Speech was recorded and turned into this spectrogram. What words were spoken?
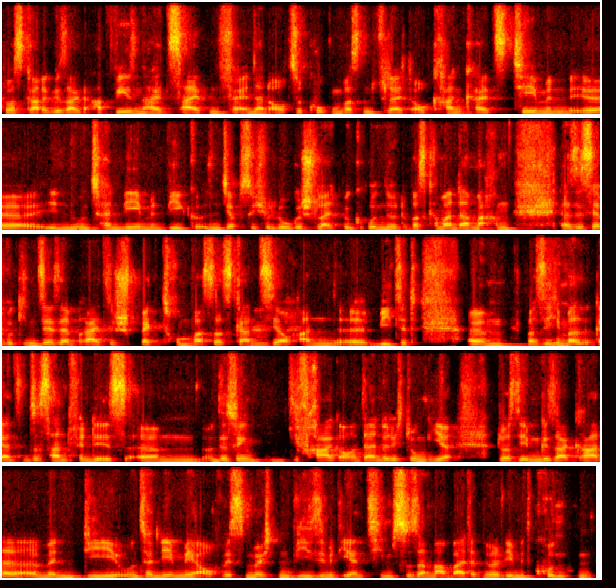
Du hast gerade gesagt, Abwesenheitszeiten verändern, auch zu gucken, was sind vielleicht auch Krankheitsthemen äh, in Unternehmen, wie sind die auch psychologisch vielleicht begründet, was kann man da machen. Das ist ja wirklich ein sehr, sehr breites Spektrum, was das Ganze mhm. ja auch anbietet. Ähm, was ich immer ganz interessant finde, ist, ähm, und deswegen die Frage auch in deine Richtung hier, du hast eben gesagt, gerade äh, wenn die Unternehmen ja auch wissen möchten, wie sie mit ihren Teams zusammenarbeiten, zusammenarbeitet oder wie mit Kunden.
